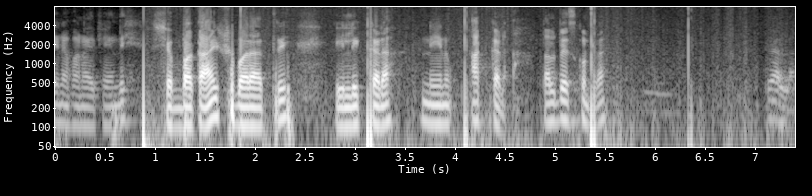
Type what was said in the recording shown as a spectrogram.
చిన్న పని అయిపోయింది. శుభకాయ్ శుభరాత్రి. వీళ్ళు ఇక్కడ నేను అక్కడ. తలపేసుకుంటారా? వెళ్ళా.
